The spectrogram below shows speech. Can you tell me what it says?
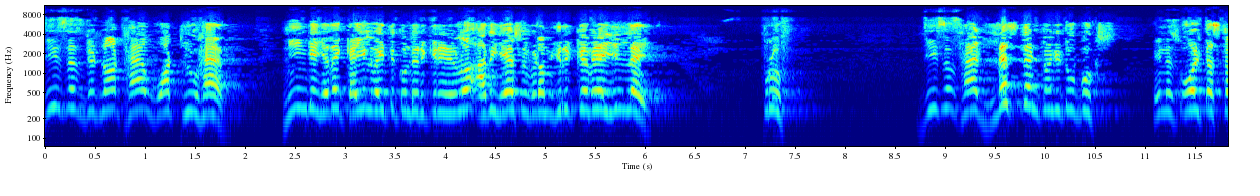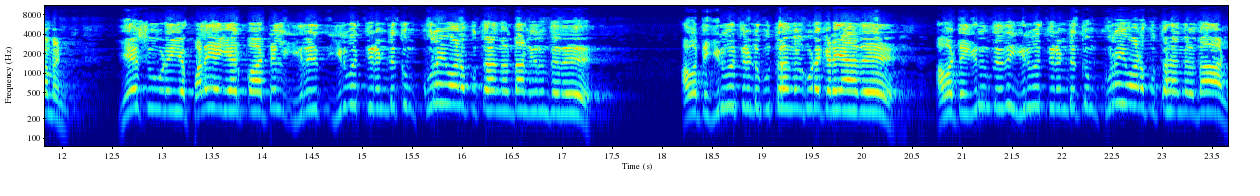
Jesus did not have what you have நீங்க எதை கையில் வைத்துக் கொண்டிருக்கிறீர்களோ அது இயேசுவிடம் இருக்கவே இல்லை. Proof Jesus had less then twenty two books in is old testament இயேசுவுடைய பழைய ஏற்பாட்டில் இருபத்தி ரெண்டுக்கும் குறைவான புத்தகங்கள் தான் இருந்தது. அவர்கிட்ட இருபத்தி ரெண்டு புத்தகங்கள் கூட கிடையாது. அவர்கிட்ட இருந்தது இருபத்தி ரெண்டுக்கும் குறைவான புத்தகங்கள் தான்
